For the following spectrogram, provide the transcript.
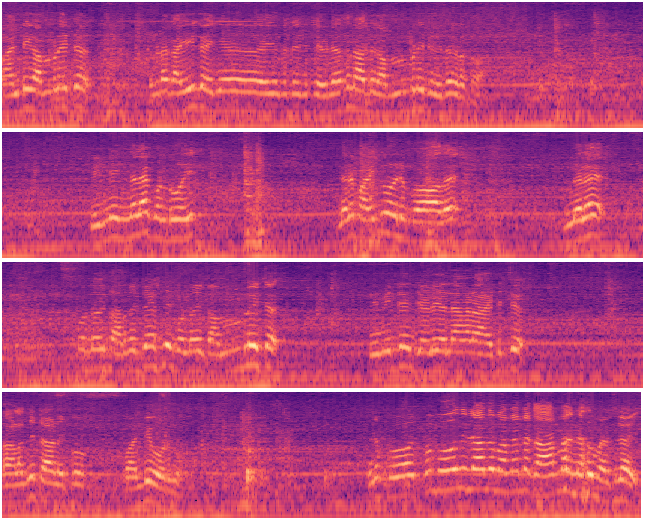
വണ്ടി കംപ്ലീറ്റ് ഇവിടെ കൈ കഴിഞ്ഞ് കഴിഞ്ഞപ്പോഴത്തേക്ക് ചെവിലേസിനകത്ത് കംപ്ലീറ്റ് ഇത് കിടക്കുക പിന്നെ ഇന്നലെ കൊണ്ടുപോയി. ഇന്നലെ പണിക്ക് പോലും പോവാതെ ഇന്നലെ കൊണ്ടുപോയി സർവീസ് സ്റ്റേഷനിൽ കൊണ്ടുപോയി കംപ്ലീറ്റ് സിമെന്റും ചെളിയും എല്ലാം കൂടെ അടിച്ച് കളഞ്ഞിട്ടാണ് ഇപ്പോൾ വണ്ടി ഓടുന്നത്. ഇപ്പം പോകുന്നില്ല എന്ന് പറഞ്ഞതിന്റെ കാരണം എന്നാന്ന് മനസ്സിലായി.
